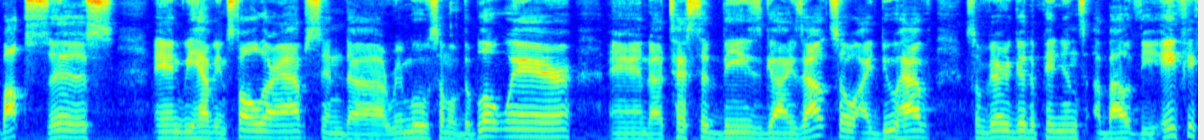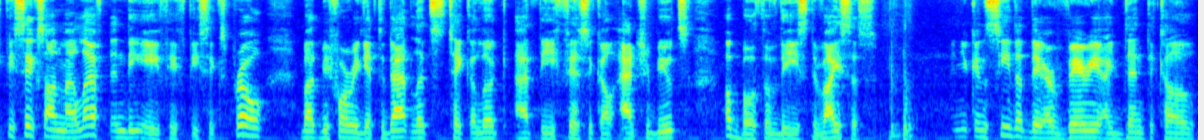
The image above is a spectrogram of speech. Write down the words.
boxes and we have installed our apps and uh, removed some of the bloatware and uh, tested these guys out. So I do have some very good opinions about the A56 on my left and the A56 Pro. But before we get to that, let's take a look at the physical attributes of both of these devices. And you can see that they are very identical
